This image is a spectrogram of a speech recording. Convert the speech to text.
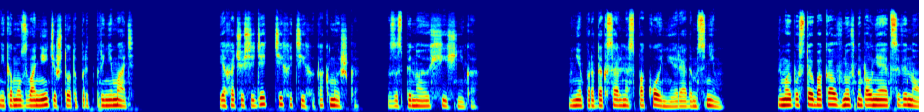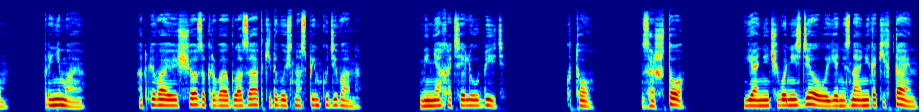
никому звонить и что-то предпринимать. Я хочу сидеть тихо-тихо, как мышка, за спиной у хищника. Мне парадоксально спокойнее рядом с ним. И мой пустой бокал вновь наполняется вином. Принимаю. Отпиваю еще, закрываю глаза, откидываюсь на спинку дивана. Меня хотели убить. Кто? За что? Я ничего не сделала, я не знаю никаких тайн.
